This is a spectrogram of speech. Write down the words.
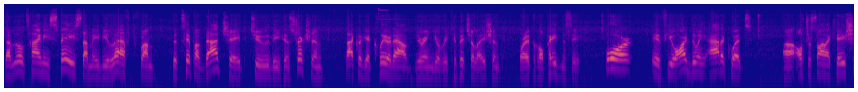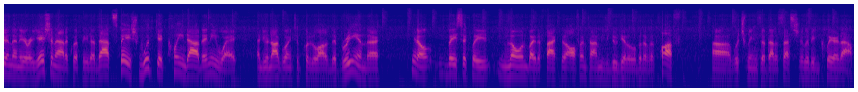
that little tiny space that may be left from the tip of that shape to the constriction, that could get cleared out during your recapitulation or apical patency. Or if you are doing adequate uh, ultrasonication and irrigation adequately, that that space would get cleaned out anyway, and you're not going to put a lot of debris in there, you know, basically known by the fact that oftentimes you do get a little bit of a puff, uh, which means that that is actually being cleared out.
